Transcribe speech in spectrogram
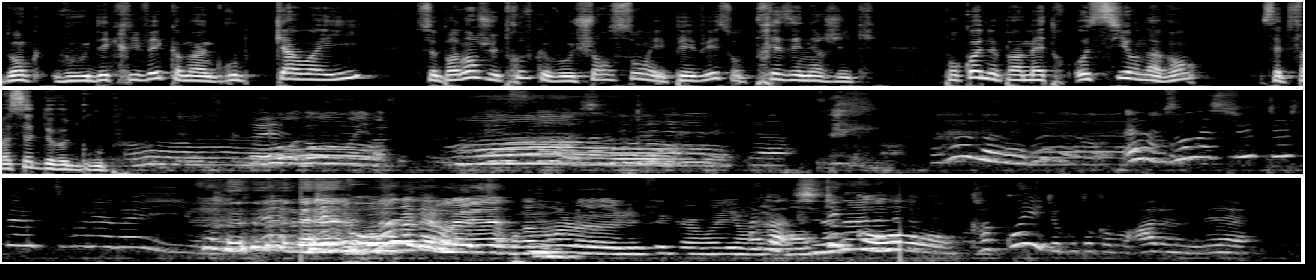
Donc vous vous décrivez comme un groupe kawaii, cependant je trouve que vos chansons et PV sont très énergiques. Pourquoi ne pas mettre aussi en avant cette facette de votre groupe ah, bah, vraiment kawaii en avant. Ah, bah,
